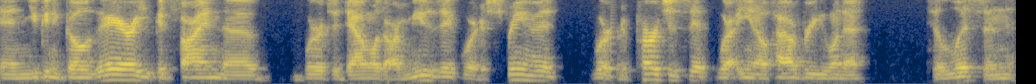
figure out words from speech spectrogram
and you can go there. You can find uh, where to download our music, where to stream it, where to purchase it, where you know, however you want to to listen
